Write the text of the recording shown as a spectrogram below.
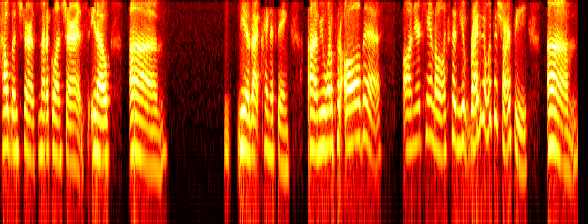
health insurance medical insurance you know um you know that kind of thing. Um you want to put all this on your candle like i said you write it with a sharpie. Um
